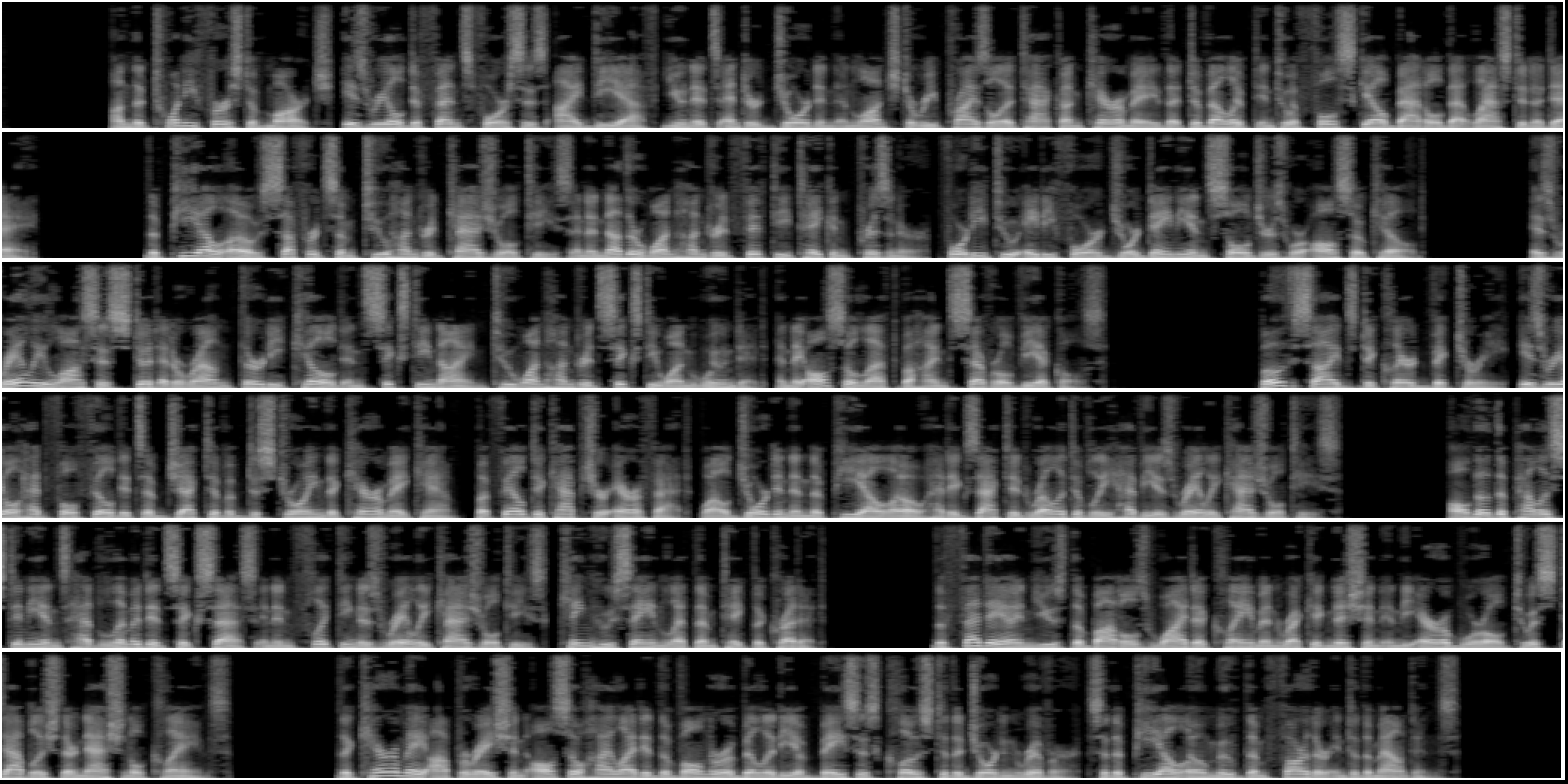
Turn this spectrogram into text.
On 21 March, Israel Defense Forces IDF units entered Jordan and launched a reprisal attack on Karameh that developed into a full-scale battle that lasted a day. The PLO suffered some 200 casualties and another 150 taken prisoner, 40–84 Jordanian soldiers were also killed. Israeli losses stood at around 30 killed and 69 to 161 wounded, and they also left behind several vehicles. Both sides declared victory. Israel had fulfilled its objective of destroying the Karameh camp, but failed to capture Arafat, while Jordan and the PLO had exacted relatively heavy Israeli casualties. Although the Palestinians had limited success in inflicting Israeli casualties, King Hussein let them take the credit. The Fedayeen used the battle's wide acclaim and recognition in the Arab world to establish their national claims. The Karameh operation also highlighted the vulnerability of bases close to the Jordan River, so the PLO moved them farther into the mountains.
